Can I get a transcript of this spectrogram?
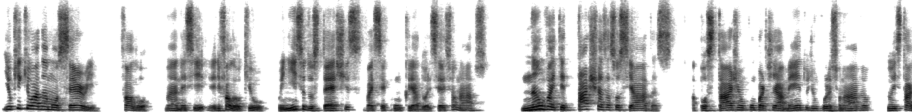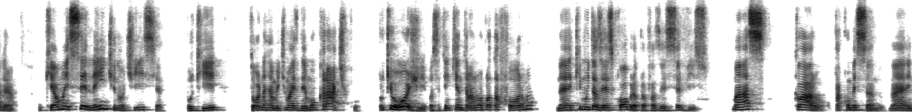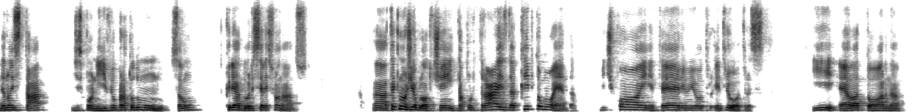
E o que, que o Adam Mosseri falou? Né, nesse, ele falou que o, o início dos testes vai ser com criadores selecionados, não vai ter taxas associadas à postagem ou compartilhamento de um colecionável no Instagram, o que é uma excelente notícia, porque torna realmente mais democrático. Porque hoje você tem que entrar numa plataforma né, que muitas vezes cobra para fazer esse serviço. Mas, claro, está começando, né? ainda não está disponível para todo mundo, são criadores selecionados a tecnologia blockchain está por trás da criptomoeda, Bitcoin, Ethereum e outro, entre outras. E ela torna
